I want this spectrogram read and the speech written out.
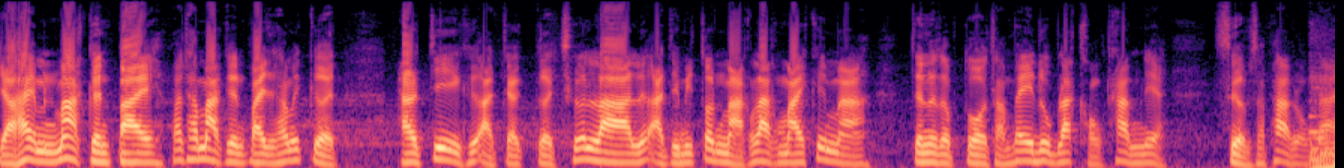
อย่าให้มันมากเกินไปเพราะถ้ามากเกินไปจะทำให้เกิดแอลจีคืออาจจะเกิดเชื้อราหรืออาจจะมีต้นหมากรากไม้ขึ้นมา เจริญเติบโตทำให้รูปลักษณ์ของถ้ำเนี่ยเสื่อมสภาพลงได้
